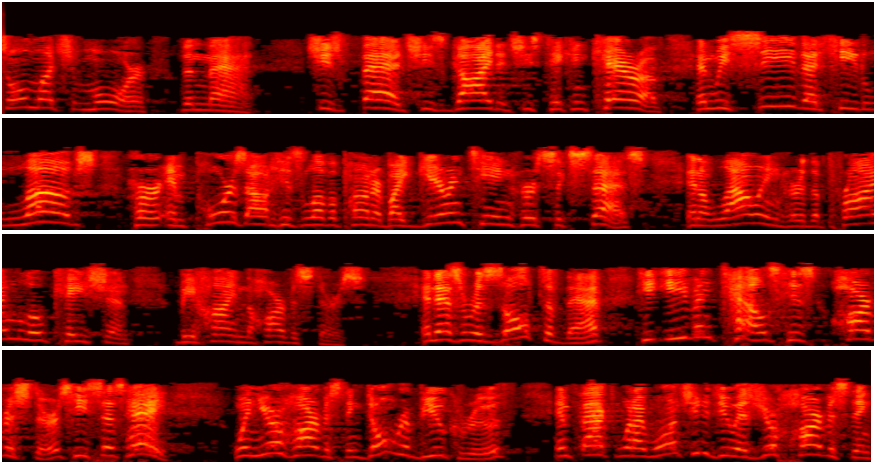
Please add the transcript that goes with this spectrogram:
so much more than that. She's fed, she's guided, she's taken care of. And we see that he loves her and pours out his love upon her by guaranteeing her success and allowing her the prime location behind the harvesters. And as a result of that, he even tells his harvesters, he says, hey, when you're harvesting, don't rebuke Ruth. In fact, what I want you to do as you're harvesting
